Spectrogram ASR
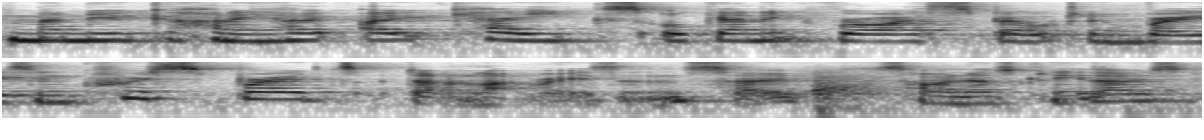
manuka honey oat cakes, organic rice spelt and raisin crisp breads. I don't like raisins, so someone else can eat those.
